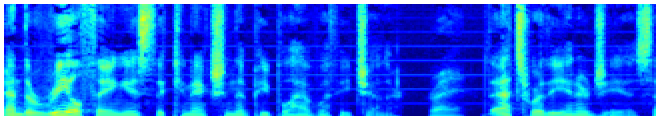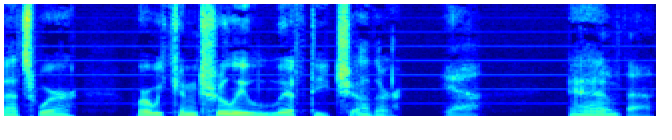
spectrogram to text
And the real thing is the connection that people have with each other. Right. That's where the energy is. That's where where we can truly lift each other. Yeah. I And love that.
